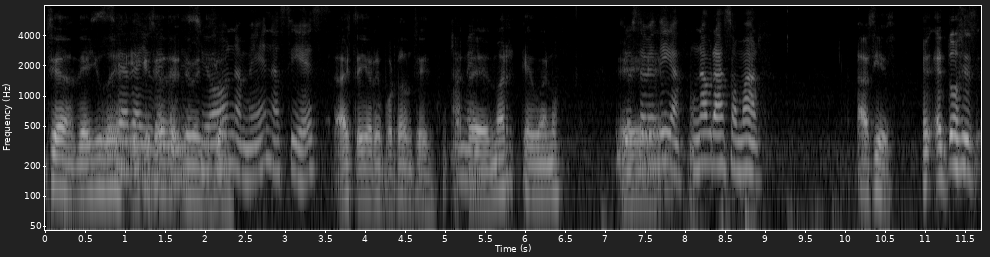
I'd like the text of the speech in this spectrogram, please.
sea de ayuda y que sea de, bendición. Amén, así es. Ahí está ya reportándose Amén. Mar, qué bueno. Dios te eh, bendiga. Un abrazo, Mar. Así es. Entonces,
